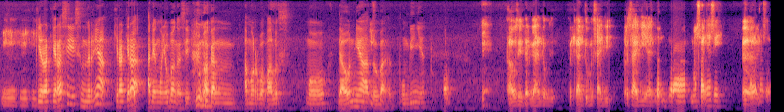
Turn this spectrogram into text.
Mhm. kira-kira sih sebenarnya kira-kira ada yang mau nyoba nggak sih makan Amorphopalus? Mau daunnya atau ba- umbinya? tahu sih tergantung tergantung saji persajian Cara masaknya sih. Kalau eh, masak,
